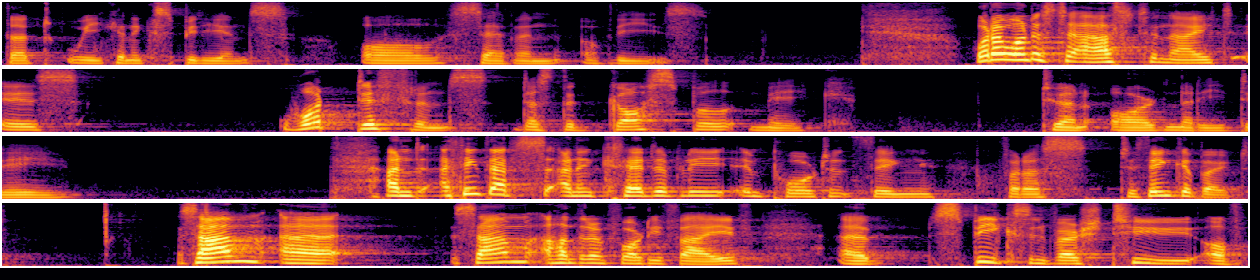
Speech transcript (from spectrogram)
that we can experience all seven of these. What I want us to ask tonight is what difference does the gospel make to an ordinary day? And I think that's an incredibly important thing for us to think about. Psalm, uh, Psalm 145 uh, speaks in verse 2 of,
